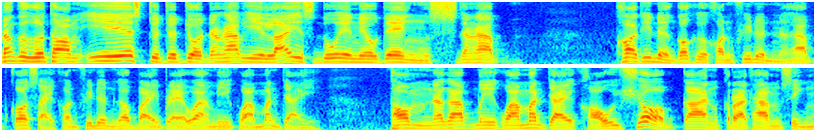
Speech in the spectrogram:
นั่นก็คือ Tom is จุดๆนะครับ he likes doing new things นะครับ ข้อที่1ก็คือ confident นะครับ ก็ใส่ confident เข้าไป แปลว่ามีความมั่นใจ ทอมนะครับ มีความมั่นใจเขาชอบการกระทำสิ่งใ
